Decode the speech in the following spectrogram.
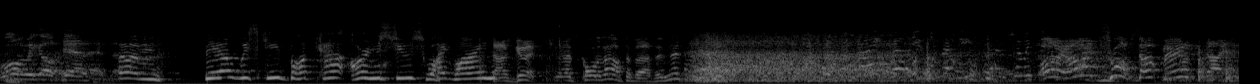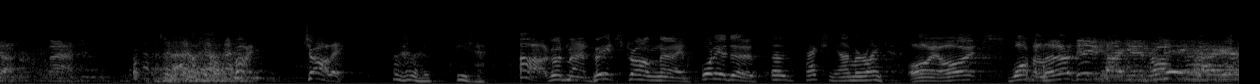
What have we got here then? Um, beer, whiskey, vodka, orange juice, white wine. Sounds good. That's called an afterbirth, isn't it? Right, well, it's ready. So, shall we Oi, oi, troughs up, man. Side, sir. Man. Right, Charlie. Hello, Peter. Ah, good man, Pete. Strong name. What do you do? Uh, actually, I'm a writer. Oi, oi, SWAT alert. Teabagging, teabagging.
